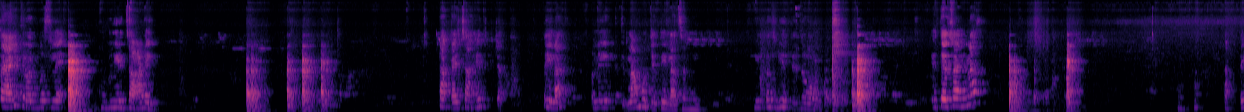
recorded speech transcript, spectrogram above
तयारी करत बसले. खूप हे जाड आहे. टाकायचं आहे त्याच्या तेलात. पण एक लांब होते तेलाचं मी. इथंच घेते जवळ. हे त्याचं आहे ना टाकते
